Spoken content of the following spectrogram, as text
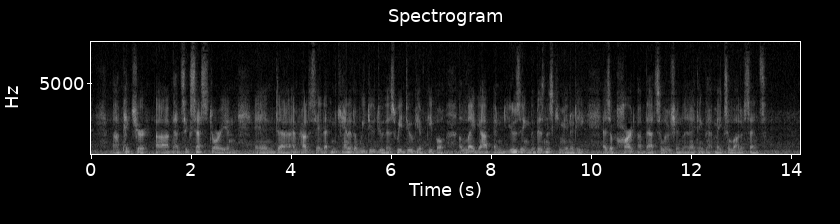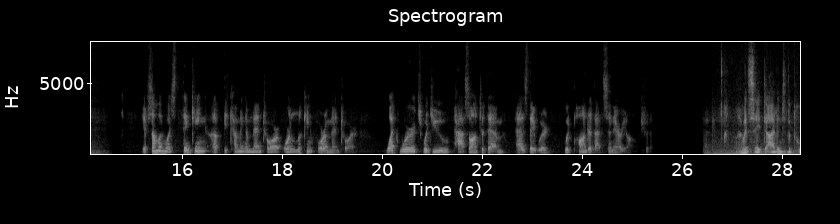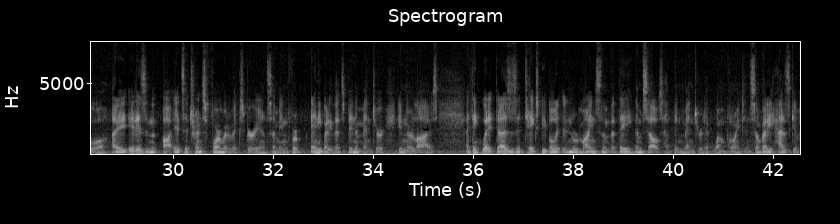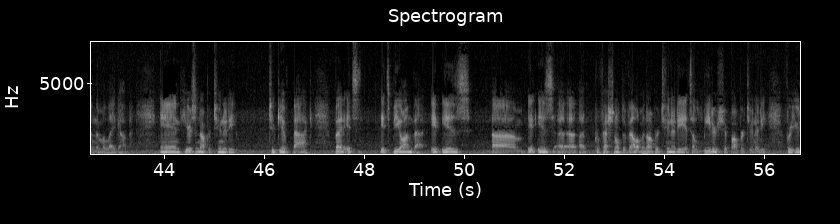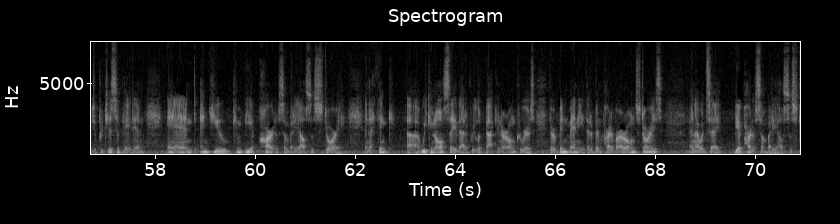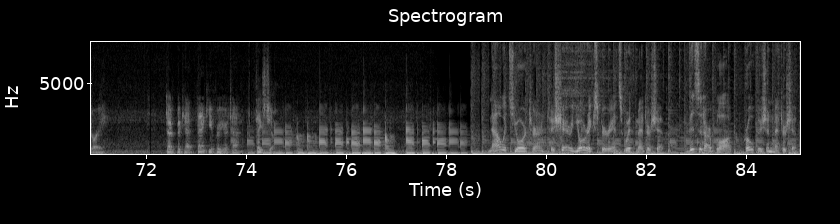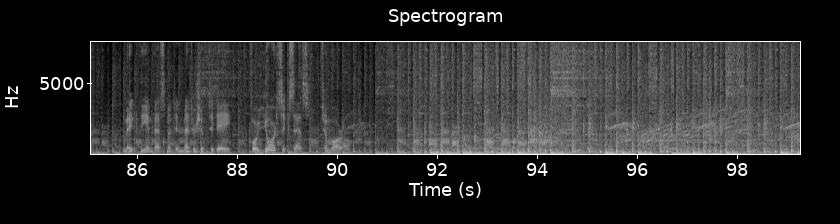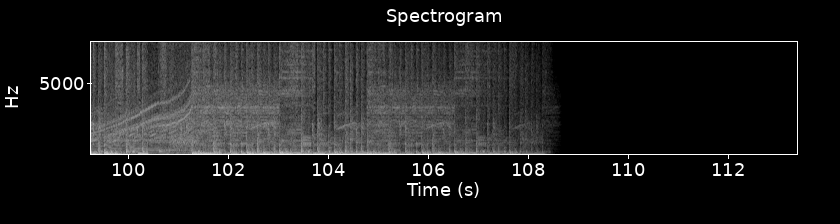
uh, picture uh, that success story and and uh, I'm proud to say that in Canada we do do this we do give people a leg up and using the business community as a part of that solution and I think that makes a lot of sense. If someone was thinking of becoming a mentor or looking for a mentor what words would you pass on to them as they would would ponder that scenario? I would say dive into the pool. I, it is an uh, it's a transformative experience. I mean, for anybody that's been a mentor in their lives, I think what it does is it takes people and reminds them that they themselves have been mentored at one point, and somebody has given them a leg up, and here's an opportunity to give back. But it's it's beyond that. It is um, it is a, a, professional development opportunity. It's a leadership opportunity for you to participate in, and and you can be a part of somebody else's story. And I think uh, we can all say that if we look back in our own careers, there have been many that have been part of our own stories, and I would say be a part of somebody else's story. Doug Paquette, thank you for your time. Thanks, Jim. Now it's your turn to share your experience with mentorship. Visit our blog, Provision Mentorship. Make the investment in mentorship today for your success tomorrow.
